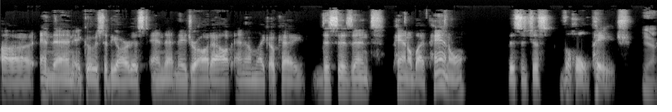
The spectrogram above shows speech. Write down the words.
Uh, and then it goes to the artist and then they draw it out. And I'm like, okay, this isn't panel by panel. This is just the whole page. Yeah.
